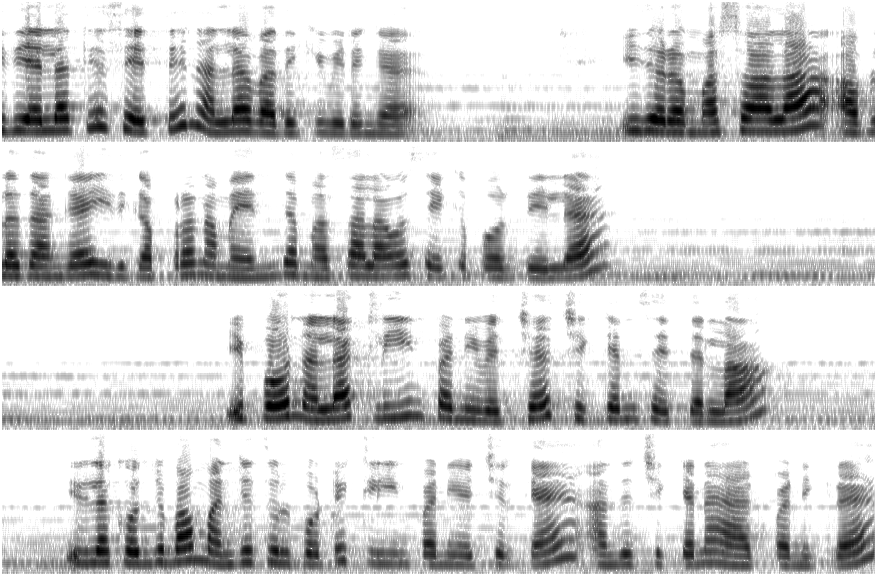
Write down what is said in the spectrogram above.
இது எல்லாத்தையும் சேர்த்து நல்லா வதக்கி விடுங்க. இதோட மசாலா அவ்வளோதாங்க இதுக்கப்புறம் நம்ம எந்த மசாலாவும் சேர்க்க போகிறது இல்லை. இப்போ நல்லா க்ளீன் பண்ணி வச்ச சிக்கன் சேர்த்துடலாம். இதில் கொஞ்சமாக மஞ்சத்தூள் போட்டு க்ளீன் பண்ணி வச்சுருக்கேன். அந்த சிக்கனை ஆட் பண்ணிக்கிறேன்.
